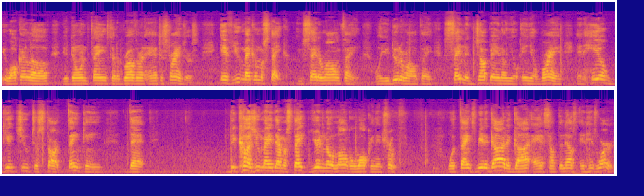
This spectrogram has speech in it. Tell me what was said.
you're walking in love, you're doing things to the brethren and to strangers. If you make a mistake, you say the wrong thing, or you do the wrong thing, Satan will jump in on your in your brain, and he'll get you to start thinking that because you made that mistake, you're no longer walking in truth. Well, thanks be to God that God adds something else in His Word.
